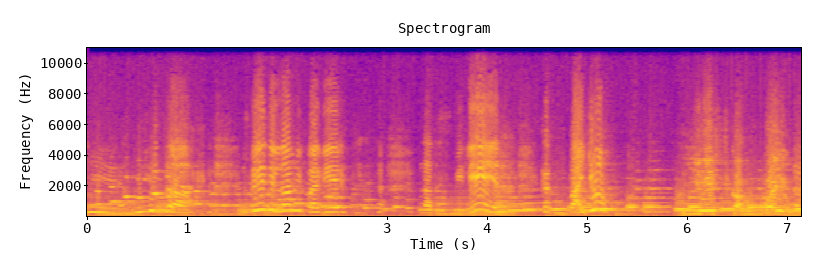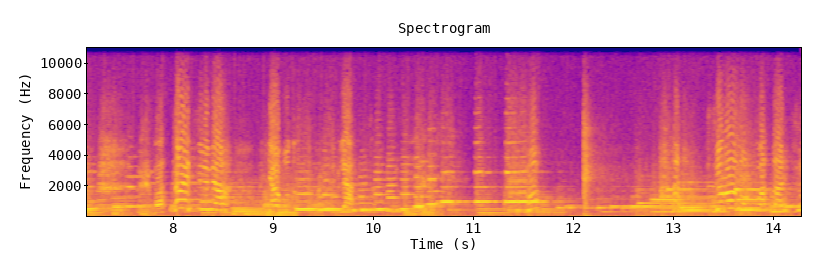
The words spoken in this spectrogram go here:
Нет, не так. Зритель нам не поверит. Надо смелее, как в бою. Есть как в бою. Хватайте меня, я буду сопротивляться. Есть. Ну? Все равно хватайте.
